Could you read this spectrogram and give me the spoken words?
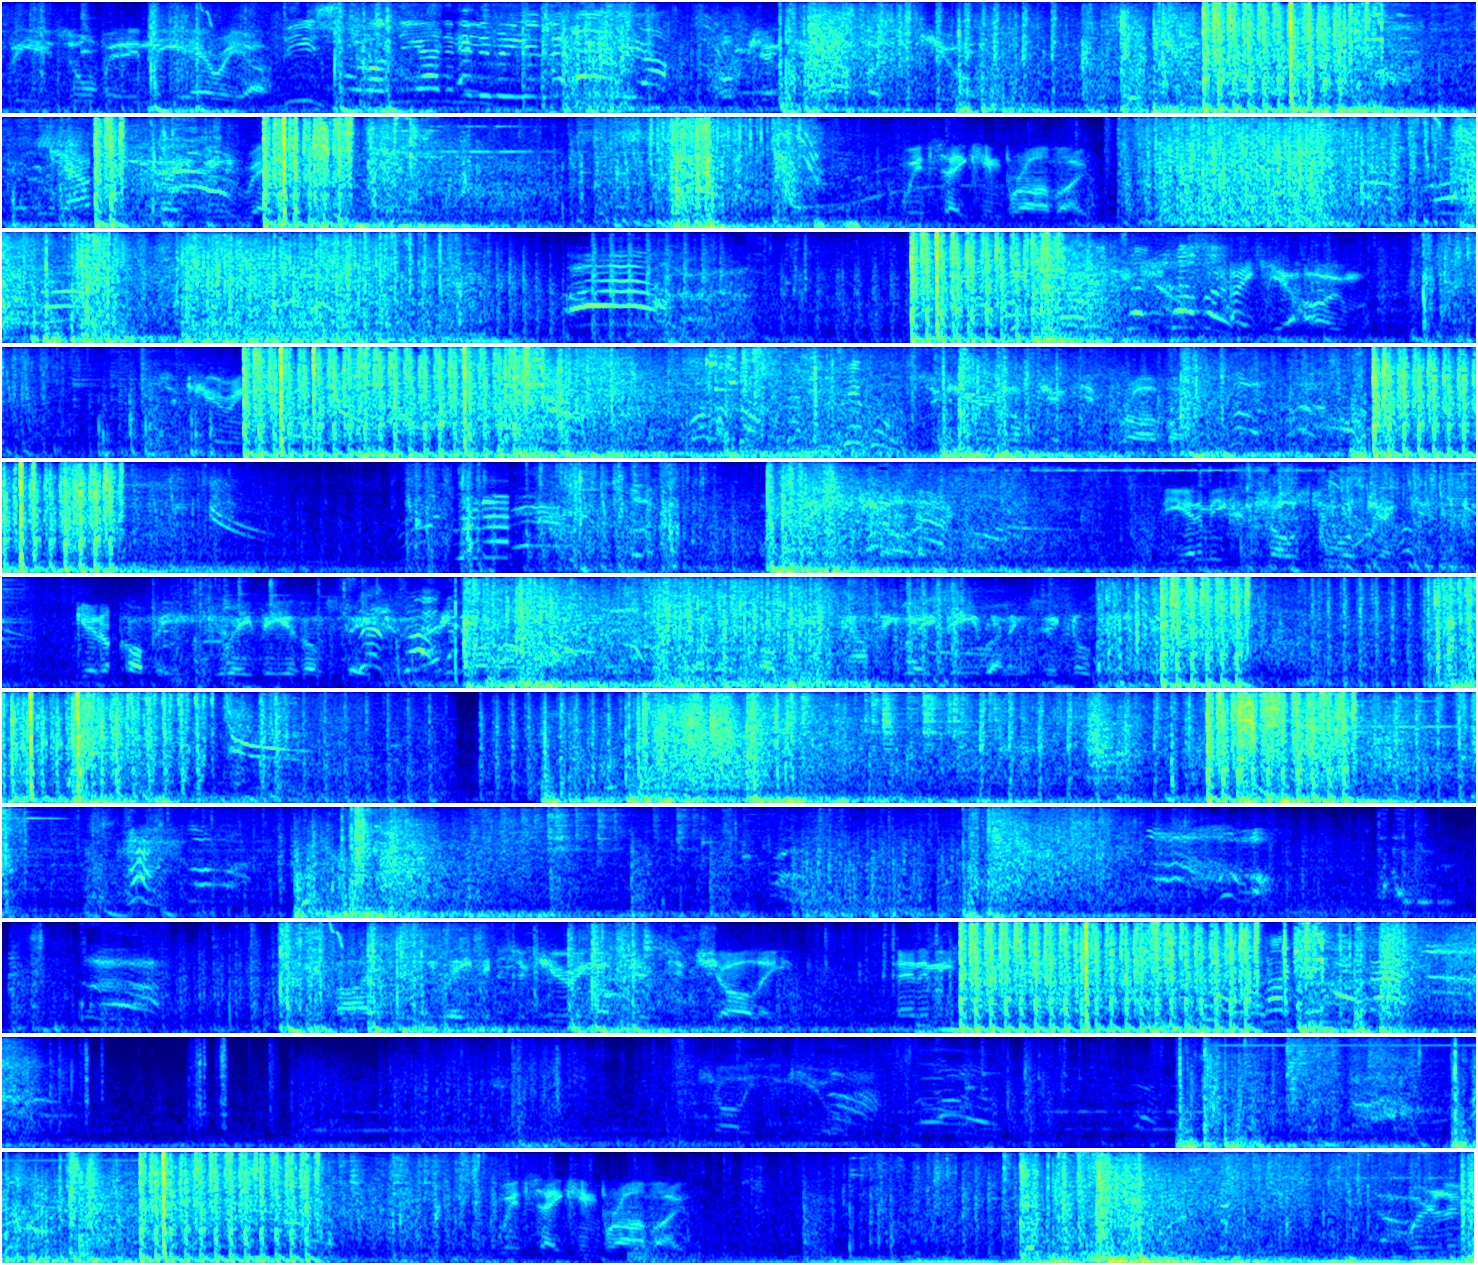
UAV is orbiting the area. Visual on the enemy. Enemy in the area. Objective Alpha secure. Counter UAV ready. We're taking Bravo. UAV is on station. Counter UAV running signal. taking Bravo. We're losing.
